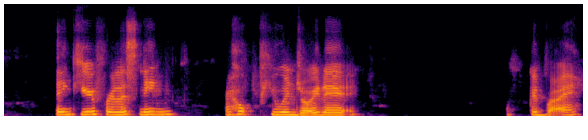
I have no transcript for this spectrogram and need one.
thank you for listening. I hope you enjoyed it. Goodbye.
